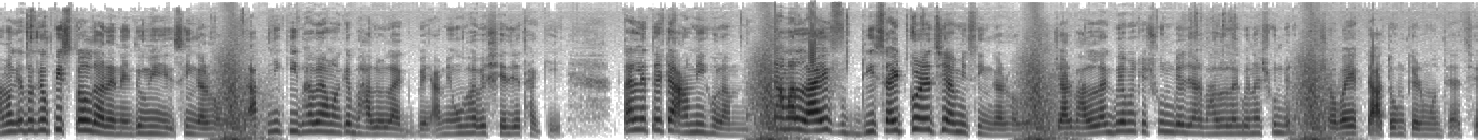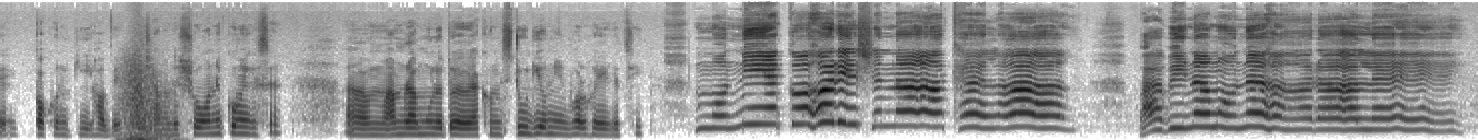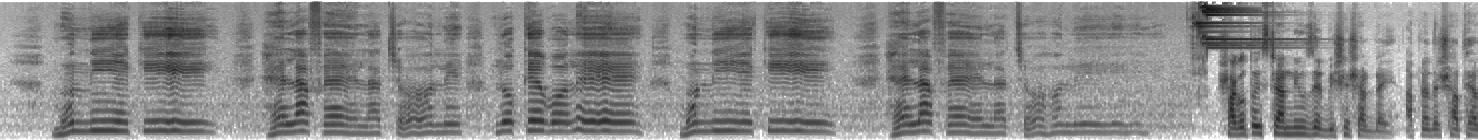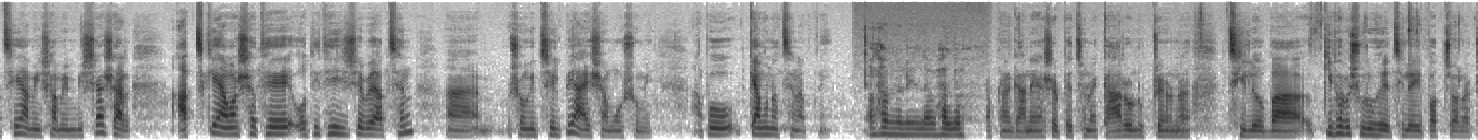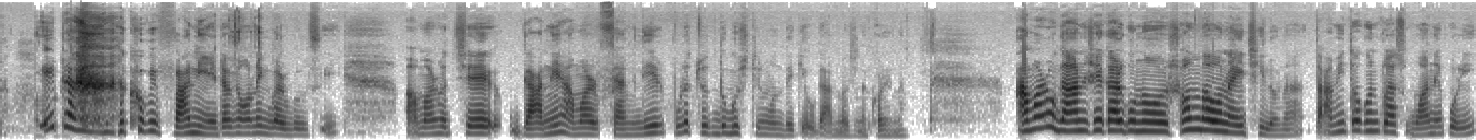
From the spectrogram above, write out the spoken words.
আমাকে তো কেউ পিস্তল ধরে নেই তুমি সিঙ্গার হবে আপনি কীভাবে আমাকে ভালো লাগবে? আমি ওভাবে সেজে থাকি। তাহলে তো এটা আমি হলাম না। আমার লাইফ ডিসাইড করেছি আমি সিঙ্গার হব। যার ভালো লাগবে আমাকে শুনবে যার ভালো লাগবে না শুনবে না। সবাই একটা আতঙ্কের মধ্যে আছে কখন কি হবে? আচ্ছা, আমাদের শো অনেক কমে গেছে। আমরা মূলত এখন স্টুডিও নির্ভর হয়ে গেছি। মন নিয়ে মন নিয়ে কি হেলা ফেলা চলে? লোকে বলে, মন নিয়ে কি হেলা ফেলা চলে? স্বাগত স্টার নিউজের বিশেষ আড্ডায়। আপনাদের সাথে আছি আমি শামীম বিশ্বাস আর আজকে আমার সাথে অতিথি হিসেবে আছেন সংগীত শিল্পী আয়েশা মৌসুমী। আপু, কেমন আছেন আপনি? আলহামদুলিল্লাহ ভালো। আপনার গানে আসার পেছনে কার অনুপ্রেরণা ছিল বা কীভাবে শুরু হয়েছিল এই পথ চলাটা? এটা খুবই ফানি এটা আমি অনেকবার বলছি। আমার হচ্ছে গানে আমার ফ্যামিলির পুরো চোদ্দ গোষ্ঠীর মধ্যে কেউ গান বাজনা করে না। আমারও গান শেখার কোনো সম্ভাবনাই ছিল না। তো আমি তখন ক্লাস ওয়ানে পড়ি।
